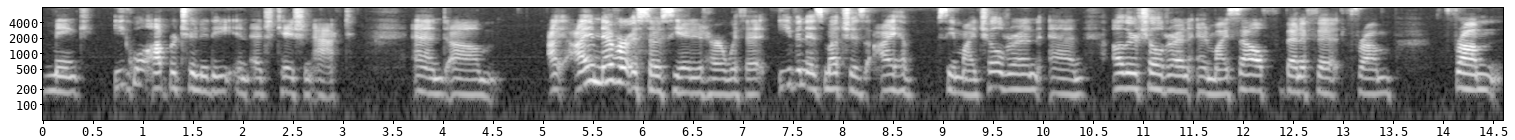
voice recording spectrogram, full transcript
Mink equal opportunity in education act. And um, I, I never associated her with it, even as much as I have seen my children and other children and myself benefit from from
